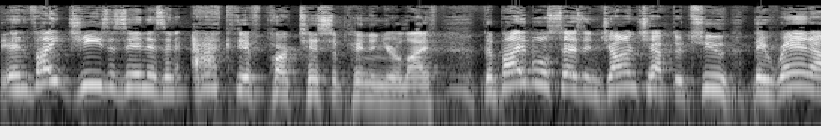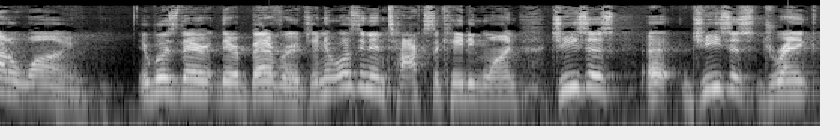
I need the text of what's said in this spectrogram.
Invite Jesus in as an active participant in your life. The Bible says in John chapter 2, they ran out of wine. It was their, their beverage, and it wasn't intoxicating wine. Jesus, uh, Jesus drank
